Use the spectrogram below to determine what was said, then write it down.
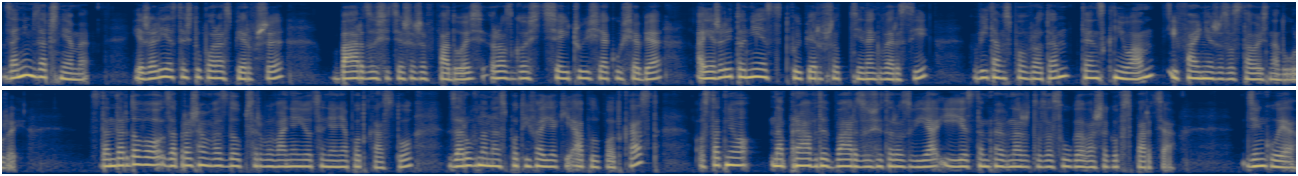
Zanim zaczniemy, jeżeli jesteś tu po raz pierwszy, bardzo się cieszę, że wpadłeś, rozgość się i czuj się jak u siebie, a jeżeli to nie jest Twój pierwszy odcinek wersji, witam z powrotem, tęskniłam i fajnie, że zostałeś na dłużej. Standardowo zapraszam Was do obserwowania i oceniania podcastu, zarówno na Spotify, jak i Apple Podcast. Ostatnio naprawdę bardzo się to rozwija i jestem pewna, że to zasługa Waszego wsparcia. Dziękuję.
